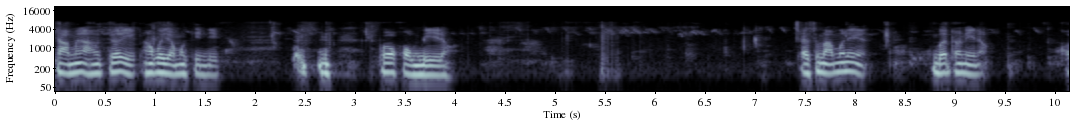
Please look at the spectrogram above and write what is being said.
ถ้าไม่เอาเจออีกเขาก็ยังมากินอีกเพราะของดีเนาะ แต่สำหรับเมื่อนี้เบิร์ดเท่านี้เนาะขอ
